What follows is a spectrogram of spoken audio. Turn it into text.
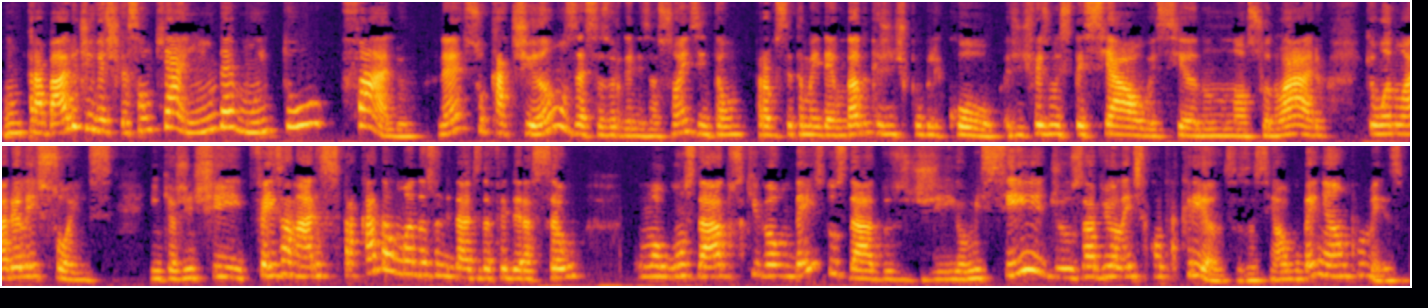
um trabalho de investigação que ainda é muito falho, né? Sucateamos essas organizações, então, para você ter uma ideia, um dado que a gente publicou, a gente fez um especial esse ano no nosso anuário, que é o Anuário Eleições em que a gente fez análises para cada uma das unidades da federação, com alguns dados que vão desde os dados de homicídios à violência contra crianças, assim, algo bem amplo mesmo.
